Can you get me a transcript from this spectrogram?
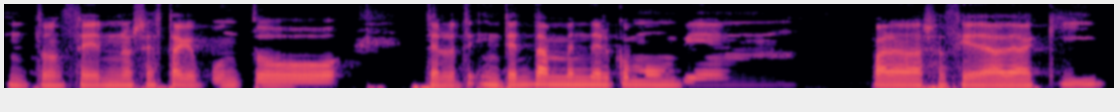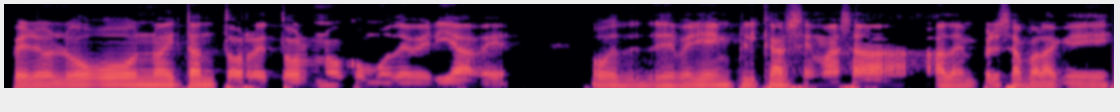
Entonces, no sé hasta qué punto te lo intentan vender como un bien para la sociedad de aquí, pero luego no hay tanto retorno como debería haber, o debería implicarse más a, la empresa para que,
